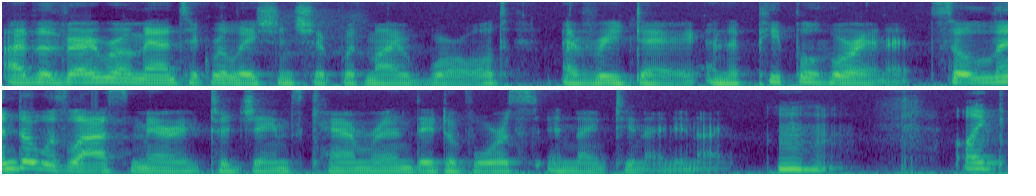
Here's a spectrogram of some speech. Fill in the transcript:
I have a very romantic relationship with my world every day and the people who are in it. So Linda was last married to James Cameron. They divorced in 1999. Mm-hmm. like,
